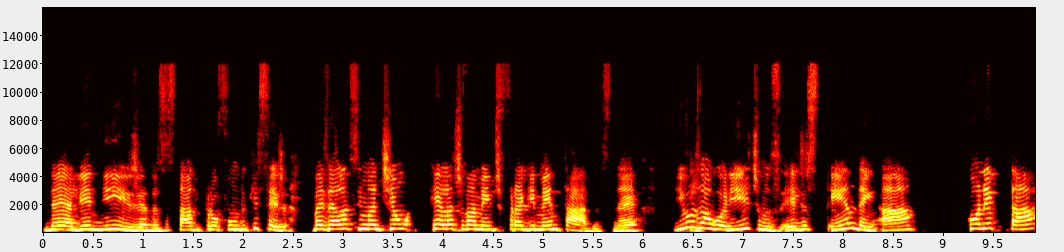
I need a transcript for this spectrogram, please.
né, alienígenas, estado profundo que seja. Mas elas se mantinham relativamente fragmentadas, né? E os algoritmos, eles tendem a conectar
